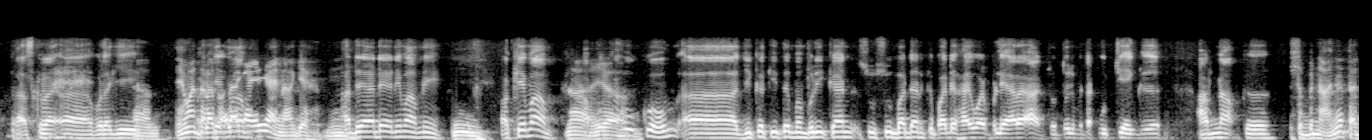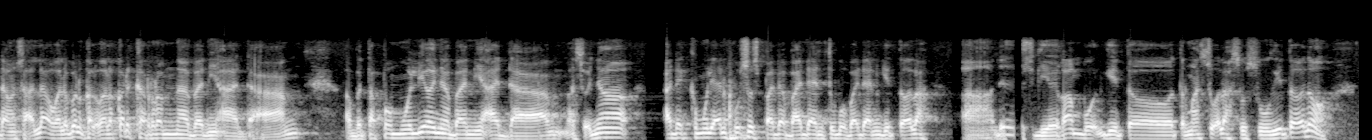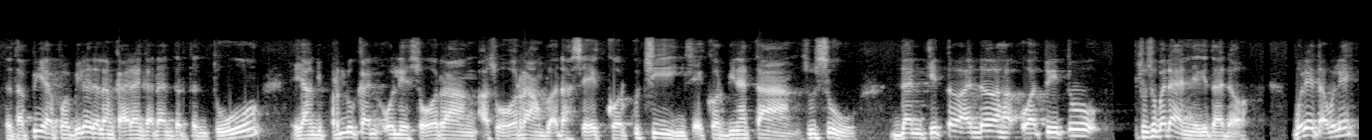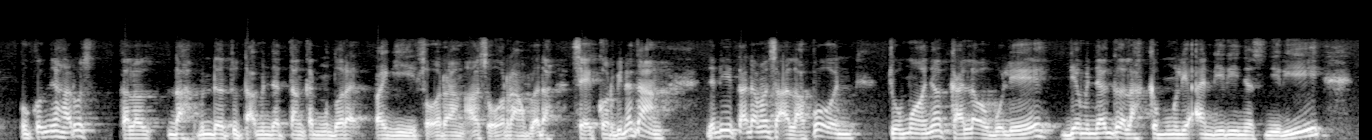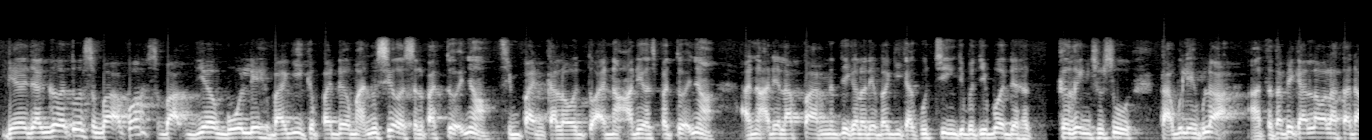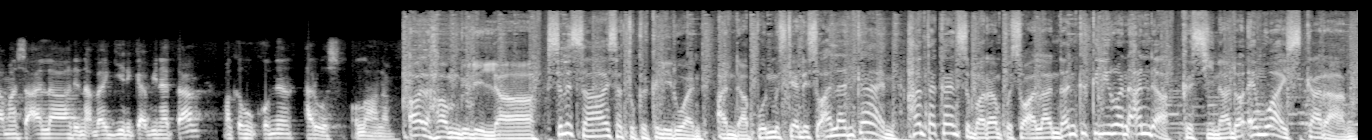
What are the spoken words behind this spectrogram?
Subscribe lah, apa lagi. Ha. Memang tak ada Okey, soalan Mam. lain kan? Okey. Hmm. Ada, ada ni, Mam, ni. Hmm. Okey, Mam. Nah, apakah ya. hukum uh, jika kita memberikan susu badan kepada haiwan peliharaan? Contohnya macam kucing ke, arnab ke. sebenarnya tak ada masalah walaupun kalau walaupun karamna bani Adam ah, betapa mulianya bani Adam maksudnya ada kemuliaan khusus pada badan tubuh badan kita lah Ah, dari segi rambut kita termasuklah susu kita tu tetapi apabila dalam keadaan-keadaan tertentu yang diperlukan oleh seorang ah, seorang pula dah seekor kucing seekor binatang susu dan kita ada waktu itu susu badan je kita ada boleh tak boleh? Hukumnya harus kalau dah benda tu tak mendatangkan mudarat bagi seorang ah, seorang pula dah seekor binatang. Jadi tak ada masalah pun. Cumanya kalau boleh dia menjagalah kemuliaan dirinya sendiri. Dia jaga tu sebab apa? Sebab dia boleh bagi kepada manusia sepatutnya. Simpan kalau untuk anak dia sepatutnya. Anak dia lapar nanti kalau dia bagi kat kucing tiba-tiba dia kering susu tak boleh pula. Ha, tetapi kalau lah tak ada masalah dia nak bagi dekat binatang maka hukumnya harus. Allah alam. Alhamdulillah. Selesai satu kekeliruan. Anda pun mesti ada soalan kan? Hantarkan sebarang persoalan dan kekeliruan anda ke Sina.my sekarang.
